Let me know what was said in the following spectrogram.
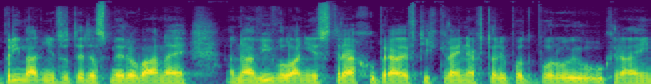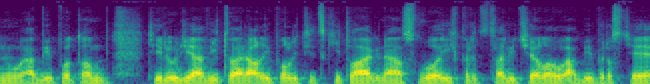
primárne to teda smerované na vyvolanie strachu práve v tých krajinách, ktoré podporujú Ukrajinu, aby potom tí ľudia vytvárali politický tlak na svojich predstaviteľov, aby proste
